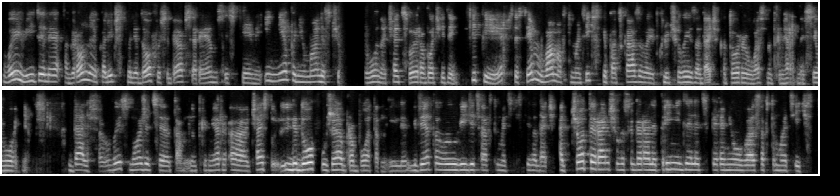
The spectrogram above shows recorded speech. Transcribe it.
Вы видели огромное количество лидов у себя в CRM-системе и не понимали, с чего начать свой рабочий день. Теперь система вам автоматически подсказывает ключевые задачи, которые у вас, например, на сегодня. Дальше вы сможете там, например, э, часть лидов уже обработан, или где-то вы увидите автоматические задачи. Отчеты раньше вы собирали три недели, теперь они у вас автоматически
